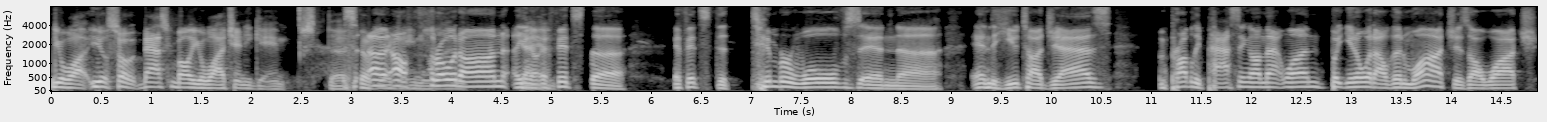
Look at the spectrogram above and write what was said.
You'll watch. You'll so basketball. You'll watch any game. Just uh, I'll game throw it on. You Yeah, know, yeah. if it's the if it's the Timberwolves and uh, and the Utah Jazz, I'm probably passing on that one. But you know what? I'll then watch is I'll watch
